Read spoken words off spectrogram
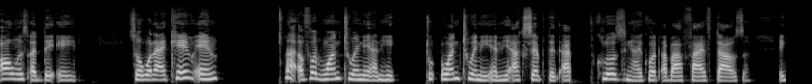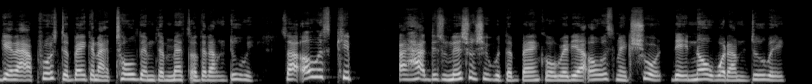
almost at the end. So when I came in, I offered 120 and he 120 and he accepted. At closing, I got about 5,000. Again, I approached the bank and I told them the method that I'm doing. So I always keep, I had this relationship with the bank already. I always make sure they know what I'm doing.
